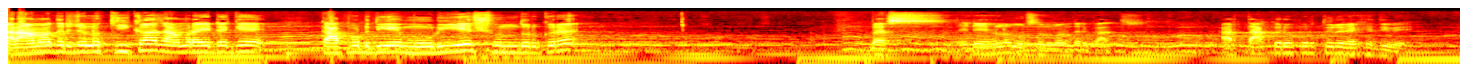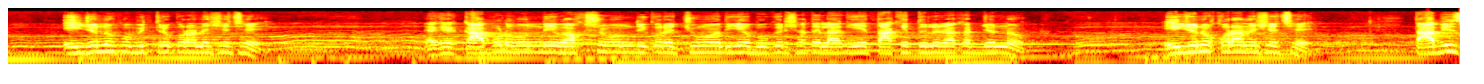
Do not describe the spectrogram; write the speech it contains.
আর আমাদের জন্য কি কাজ? আমরা এটাকে কাপড় দিয়ে মুড়িয়ে সুন্দর করে ব্যাস, এটাই হলো মুসলমানদের কাজ। আর তাকের উপর তুলে রেখে দিবে। এই জন্য পবিত্র কোরআন এসেছে। একে কাপড় বন্দি বাক্সবন্দি করে চুমা দিয়ে বুকের সাথে লাগিয়ে তাকে তুলে রাখার জন্য। এই জন্য কোরআন এসেছে। তাবিজ,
